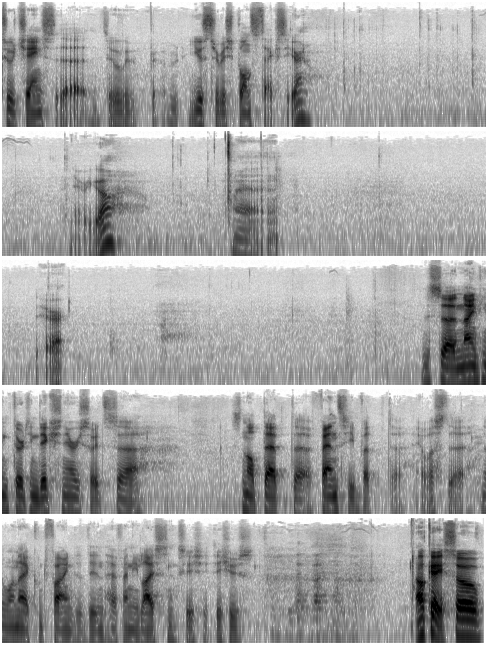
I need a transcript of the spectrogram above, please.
to change the to use the response text here. There we go. And there. This is a 1913 dictionary, so it's uh, it's not that uh, fancy, but uh, it was the, the one I could find that didn't have any licensing issues. okay, so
